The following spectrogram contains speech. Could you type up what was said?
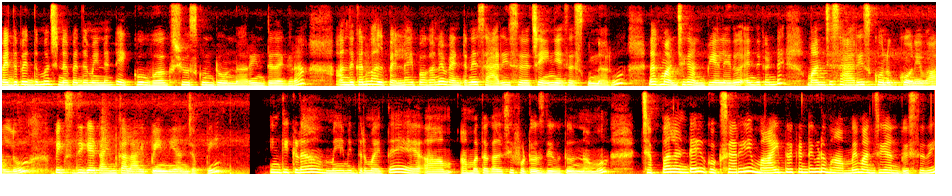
పెద్ద పెద్దమ్మ చిన్న పెద్దమ్మ ఏంటంటే ఎక్కువ వర్క్స్ చూసుకుంటూ ఉన్నారు ఇంటి దగ్గర. అందుకని వాళ్ళు పెళ్ళి అయిపోగానే వెంటనే శారీస్ చేంజ్ చేసేసుకున్నారు. నాకు మంచిగా అనిపించలేదు ఎందుకంటే మంచి శారీస్ కొనుక్కొని వాళ్ళు పిక్స్ దిగే టైంకి అలా అయిపోయింది అని చెప్పి. ఇంక ఇక్కడ మేమిద్దరం అయితే అమ్మతో కలిసి ఫొటోస్ దిగుతూ ఉన్నాము. చెప్పాలంటే ఒక్కొక్కసారి మా ఇద్దరి కంటే కూడా మా అమ్మాయి మంచిగా అనిపిస్తుంది.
